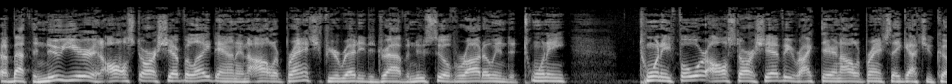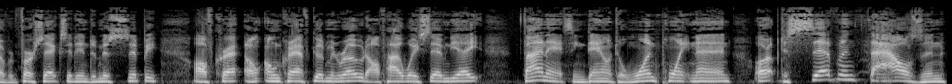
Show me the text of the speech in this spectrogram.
about the new year at All Star Chevrolet down in Olive Branch. If you're ready to drive a new Silverado into 2024, All Star Chevy right there in Olive Branch, they got you covered. First exit into Mississippi off on Craft Goodman Road off Highway 78 financing down to 1.9 or up to 7,000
